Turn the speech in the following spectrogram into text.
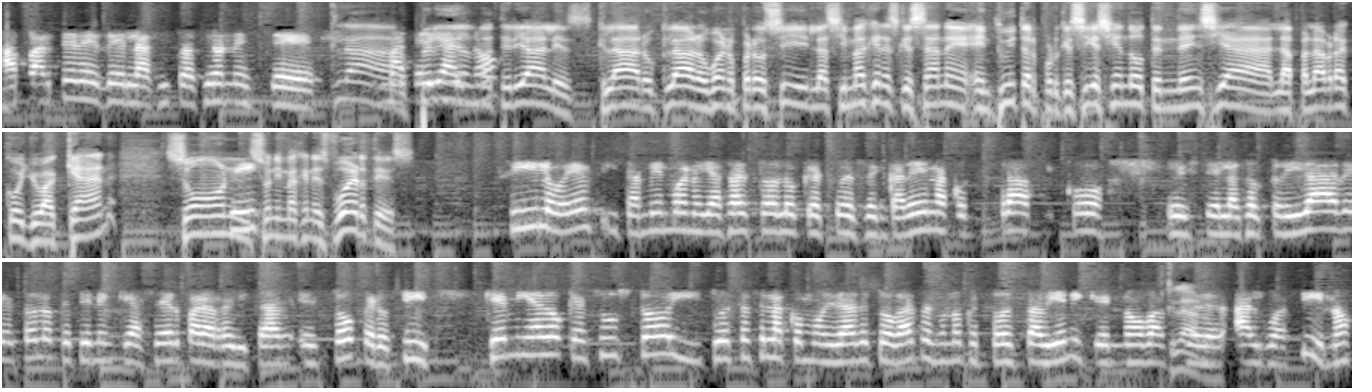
aparte de, la situación este, material, materiales, claro, claro, bueno, pero sí, las imágenes que están en, Twitter, porque sigue siendo tendencia la palabra Coyoacán, son, son imágenes fuertes. Sí, lo es, y también, bueno, ya sabes todo lo que esto desencadena con el tráfico, este, las autoridades, todo lo que tienen que hacer para revisar esto, pero sí, qué miedo, qué susto y tú estás en la comodidad de tu hogar pensando que todo está bien y que no va a suceder algo así, ¿no?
